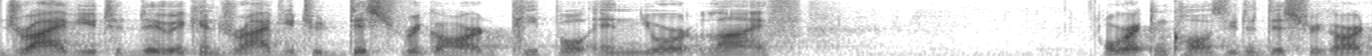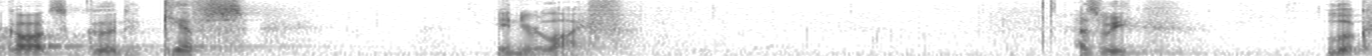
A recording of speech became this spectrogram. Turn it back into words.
drive you to do. It can drive you to disregard people in your life, or it can cause you to disregard God's good gifts in your life. As we look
